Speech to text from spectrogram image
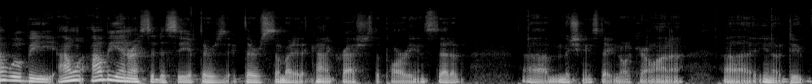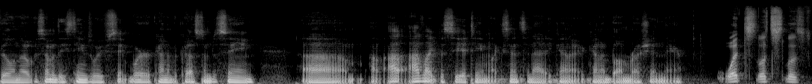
I will be I will, I'll be interested to see if there's if there's somebody that kind of crashes the party instead of uh, Michigan State, North Carolina, uh, you know Duke, Villanova. Some of these teams we've seen we're kind of accustomed to seeing. Um, I, I'd like to see a team like Cincinnati kind of kind of bum rush in there. What's let's let's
